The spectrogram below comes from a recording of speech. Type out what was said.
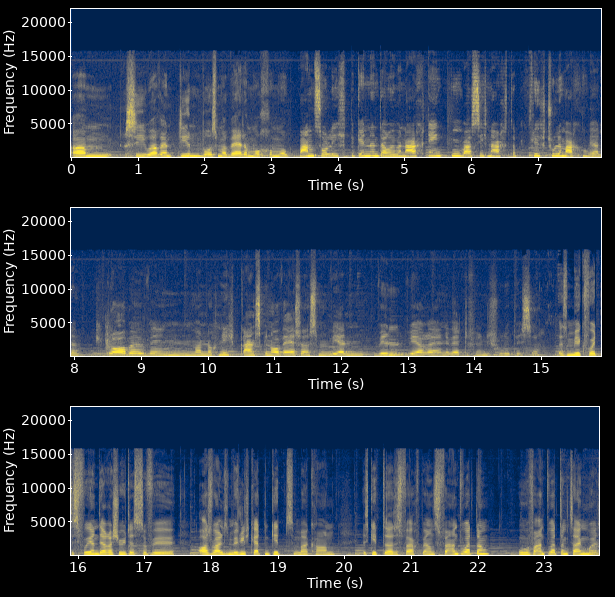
ähm, sie orientieren, was man weitermachen mag. Wann soll ich beginnen, darüber nachdenken, was ich nach der Pflichtschule machen werde? Ich glaube, wenn man noch nicht ganz genau weiß, was man werden will, wäre eine weiterführende Schule besser. Also mir gefällt es voll an der Schule, dass es so viele Auswahlmöglichkeiten gibt. Man kann, es gibt da das Fach bei uns Verantwortung wo man Verantwortung zeigen muss.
